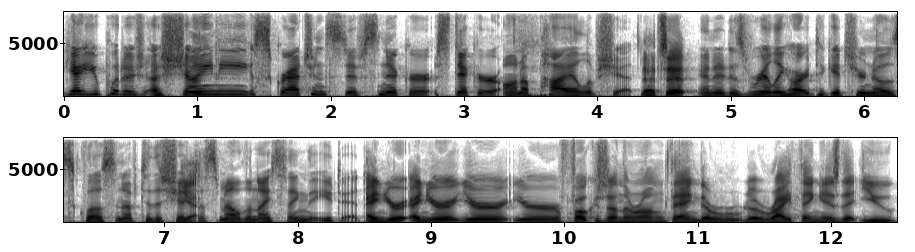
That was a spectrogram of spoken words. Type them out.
yeah, you put a, a shiny scratch and stiff snicker sticker on a pile of shit. that's it. and it is really hard to get your nose close enough to the shit Yeah. to smell the nice thing that you did. and you're and you're you're you're focused on the wrong thing. The the right thing is that you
